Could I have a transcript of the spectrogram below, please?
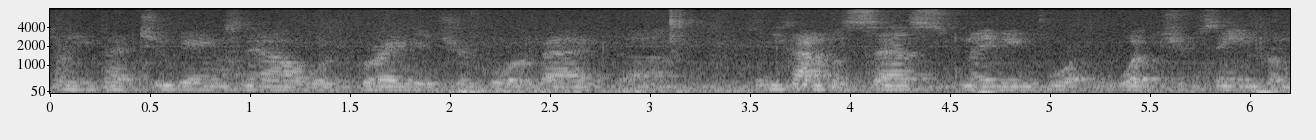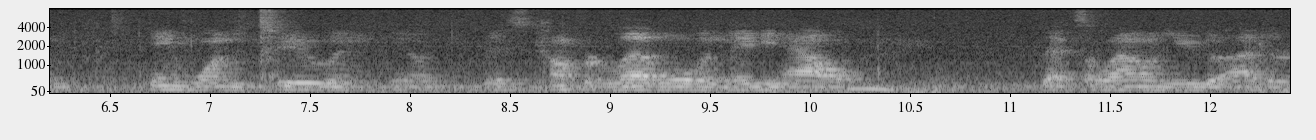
Tony, you've had two games now with Greg as your quarterback uh, can you kind of assess maybe what, what you've seen from game one to two and, you know, his comfort level and maybe how that's allowing you to either,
